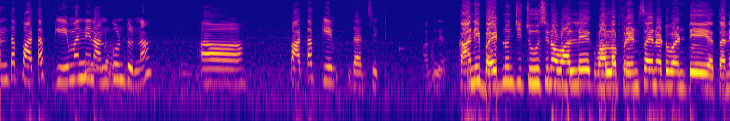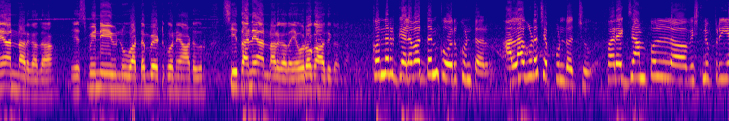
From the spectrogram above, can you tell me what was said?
అంత పార్ట్ ఆఫ్ గేమ్ అని నేను అనుకుంటున్నా. Part of game that's it అంతే. కానీ బయట నుంచి చూసిన వాళ్ళే వాళ్ళ ఫ్రెండ్స్ అయినటువంటి తనే అన్నారు కదా. యస్మిని నువ్వు అడ్డం పెట్టుకొని ఆడు. సీతనే అన్నారు కదా ఎవరో కాదు కదా. కొందరు గెలవద్దని కోరుకుంటారు. అలా కూడా చెప్పుండొచ్చు. For example Vishnupriya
